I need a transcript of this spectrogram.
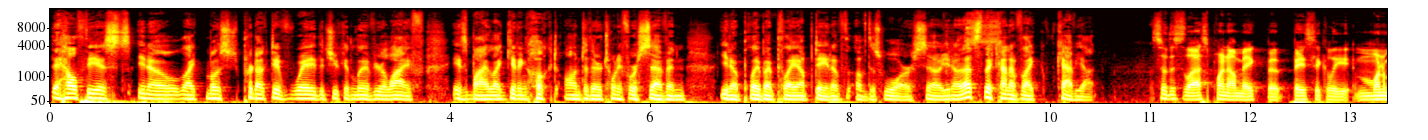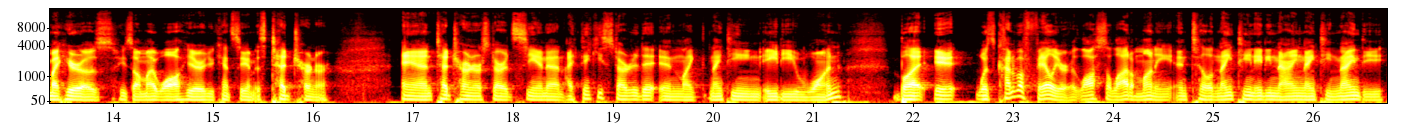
the healthiest, you know, like most productive way that you can live your life is by like getting hooked onto their 24 7, you know, play by play update of, of this war. So, you know, that's the kind of like caveat. So this is the last point I'll make, but basically, one of my heroes, he's on my wall here. You can't see him. Is Ted Turner, and Ted Turner started CNN. I think he started it in like 1981, but it was kind of a failure. It lost a lot of money until 1989, 1990,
